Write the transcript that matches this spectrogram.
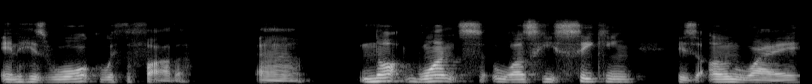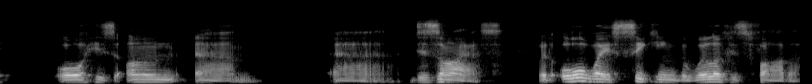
in his walk with the Father. Uh, not once was he seeking his own way or his own um, uh, desires, but always seeking the will of his Father.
